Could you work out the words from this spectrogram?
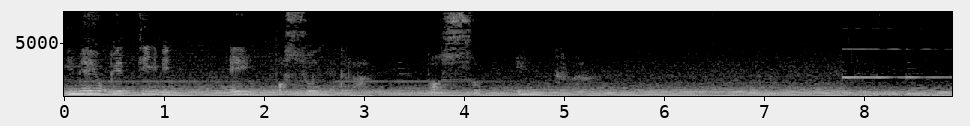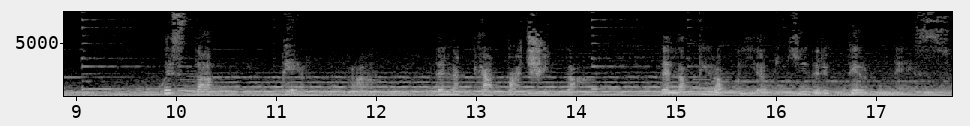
i miei obiettivi. E posso entrare posso entrare. Questa perdita della capacità della terapia di chiedere permesso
